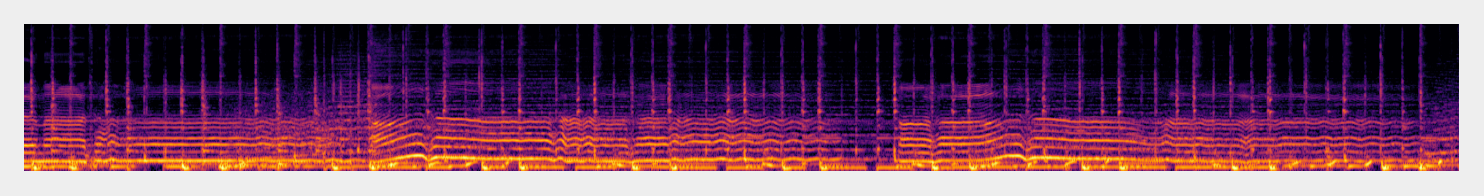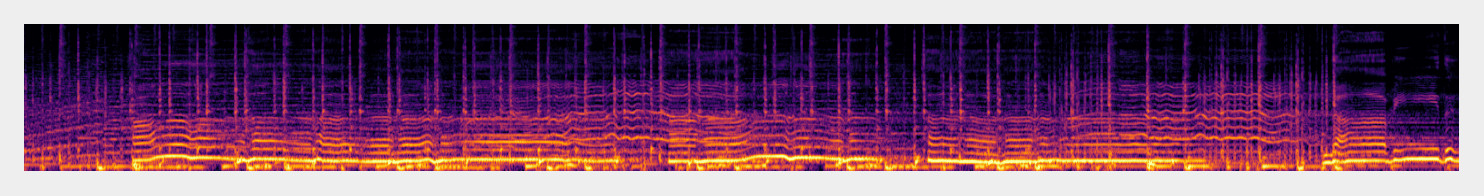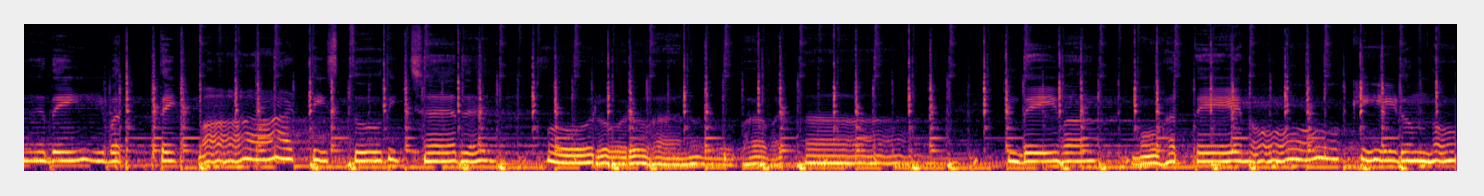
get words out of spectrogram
ദാവീദ് ദൈവത്തെ വാട്ടി സ്തുതിച്ചത് ഓരോരു അനുഭവത്താ. ദൈവ മുഖത്തെ നോക്കിയിടുന്നു.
